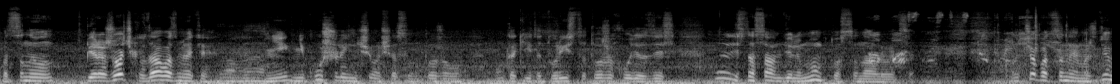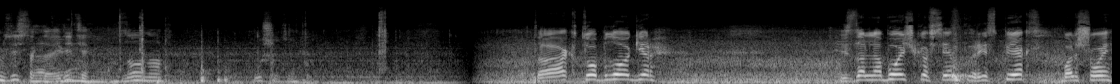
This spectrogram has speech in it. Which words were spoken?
Пацаны, вон, пирожочков, да, возьмете? Не, не кушали ничего, сейчас он тоже, вон какие-то туристы тоже ходят здесь. Ну, здесь на самом деле много кто останавливается. Ну что, пацаны, мы ждем здесь тогда, идите. Ну-ну, кушайте. Так, кто блогер? Из дальнобойщиков всем респект большой.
